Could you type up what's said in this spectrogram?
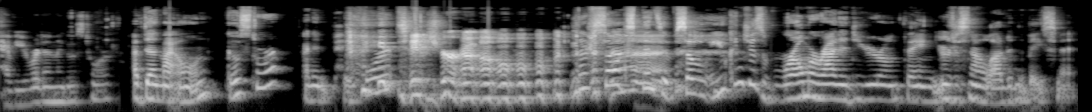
Have you ever done a ghost tour? I've done my own ghost tour. I didn't pay for it. you did your own. They're so expensive. So you can just roam around and do your own thing. You're just not allowed in the basement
